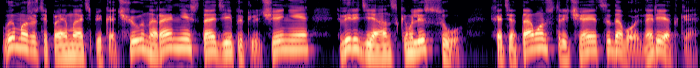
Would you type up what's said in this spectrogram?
вы можете поймать Пикачу на ранней стадии приключения в Веридианском лесу, хотя там он встречается довольно редко.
